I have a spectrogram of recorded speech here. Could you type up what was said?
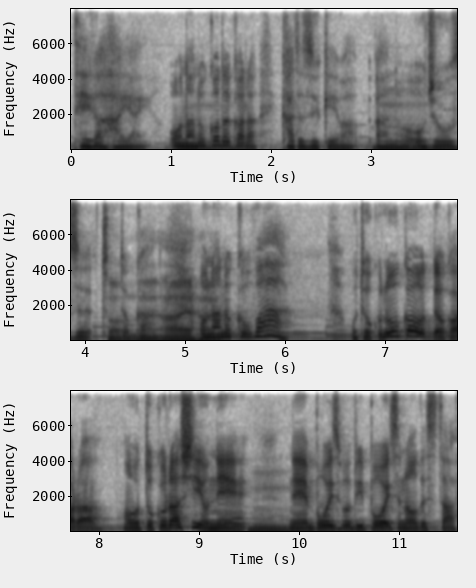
手が早い。女の子だから片付けは、あのお上手そうねとか、はいはい女の子は 男の子だから男らしいよね。ね、boys will be boys and all this stuff.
